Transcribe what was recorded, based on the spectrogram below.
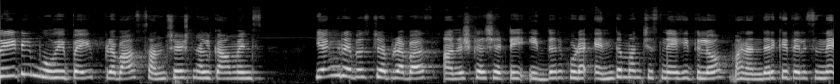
స్వీటీ మూవీపై Prabhas sensational comments young rebel star Prabhas Anushka Shetty ఇద్దరు కూడా ఎంత మంచి స్నేహితులో మనందరికీ తెలిసిందే.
